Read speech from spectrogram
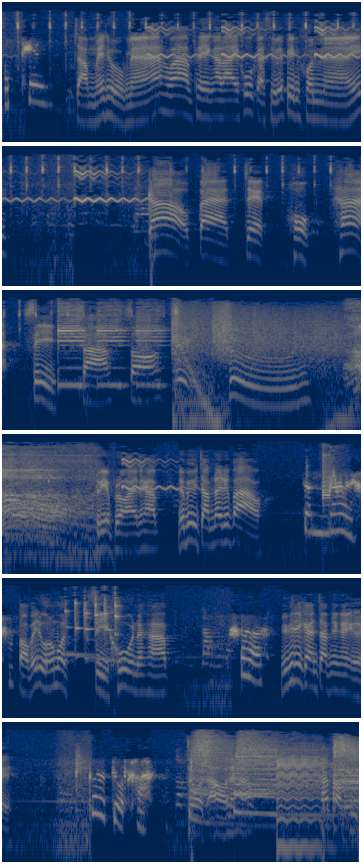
โอเคจำไม่ถูกนะว่าเพลงอะไรคู่กับศิลปินคนไหน 9 8 7 6 5 4 3 2 1 0เรียบร้อยนะครับน้องบิวจำได้หรือเปล่า จำได้ค่ะตอบไม่ถูกทั้งหมด 4 คู่นะครับ ค่ะมีวิธีการจำยังไงเอ่ย ก็โจทย์ค่ะ โจทย์เอานะครับ ถ้าตอบผิด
